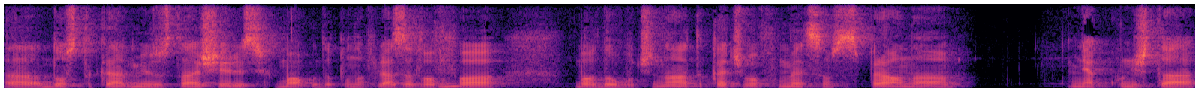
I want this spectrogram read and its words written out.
а, доста така ми изоставяше и малко да понавляза в, а, в дълбочина, така че в момента съм се спрял на няколко неща,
